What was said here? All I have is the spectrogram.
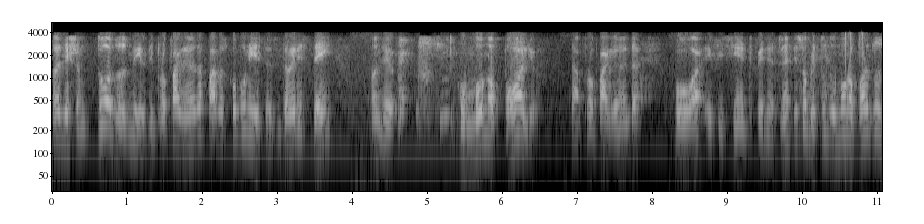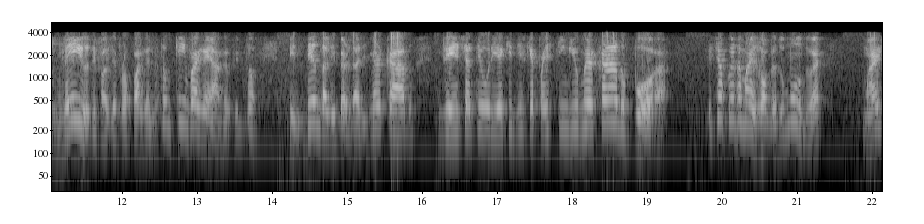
nós deixamos todos os meios de propaganda para os comunistas. Então eles têm, o monopólio da propaganda boa, eficiente, penetrante e, sobretudo, o monopólio dos meios de fazer propaganda. Então, quem vai ganhar, meu filho? Então, dentro da liberdade de mercado, vence a teoria que diz que é para extinguir o mercado, porra. Isso é a coisa mais óbvia do mundo, é? Mas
